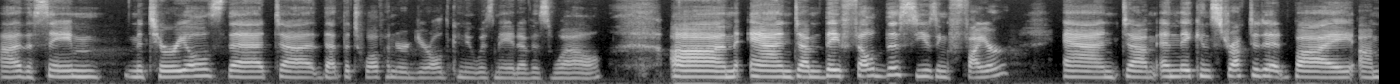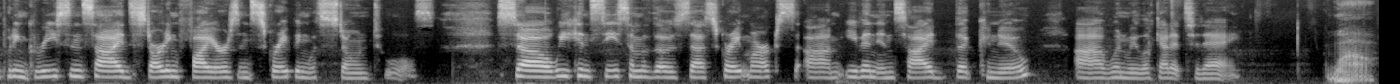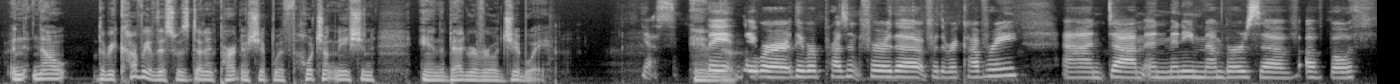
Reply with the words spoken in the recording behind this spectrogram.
uh, the same materials that uh, that the 1200 year old canoe was made of as well. Um, and um, they felled this using fire and um, and they constructed it by um, putting grease inside starting fires and scraping with stone tools. So we can see some of those uh, scrape marks um, even inside the canoe uh, when we look at it today wow and now the recovery of this was done in partnership with Ho Chunk Nation and the Bad River Ojibwe. Yes, and, they uh, they were they were present for the for the recovery, and um, and many members of of both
